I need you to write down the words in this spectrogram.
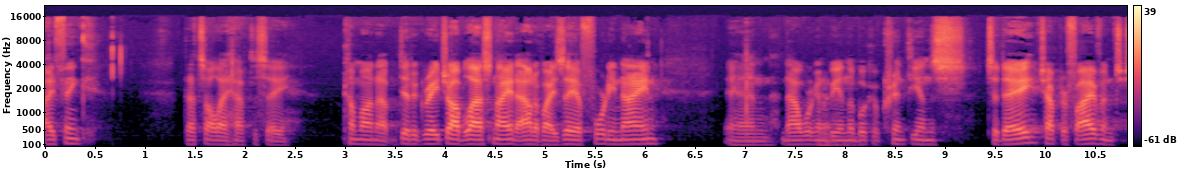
I think that's all I have to say. Come on up. Did a great job last night out of Isaiah 49. And now we're going to be in the book of Corinthians today, chapter 5, and t-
